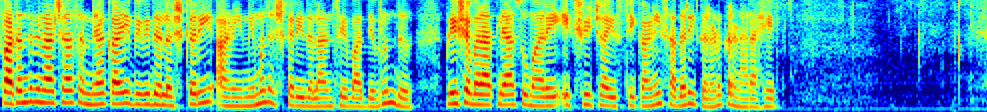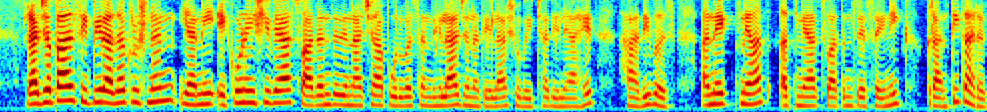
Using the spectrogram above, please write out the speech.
स्वातंत्र्यदिनाच्या संध्याकाळी विविध लष्करी आणि निमलष्करी दलांचे वाद्यवृंद देशभरातल्या सुमारे एकशे चाळीस ठिकाणी सादरीकरण करणार आहेत. राज्यपाल सी पी राधाकृष्णन यांनी एकोणऐंशीव्या स्वातंत्र्यदिनाच्या पूर्वसंध्येला जनतेला शुभेच्छा दिल्या आहेत. हा दिवस अनेक ज्ञात अज्ञात स्वातंत्र्य सैनिक क्रांतिकारक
